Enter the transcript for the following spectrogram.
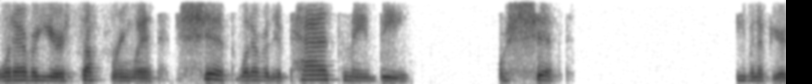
whatever you're suffering with, shift whatever your past may be, or shift even if you're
